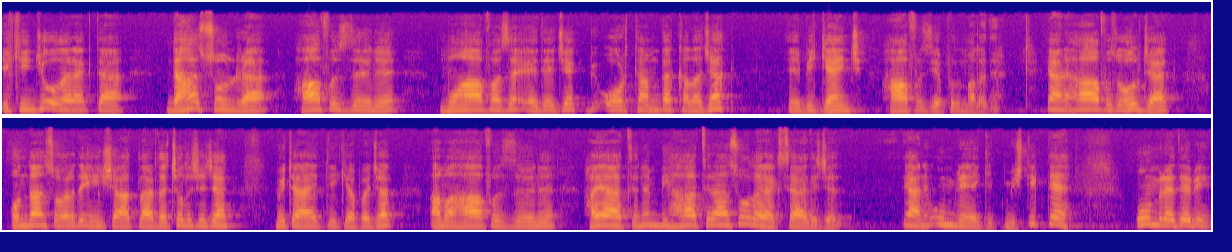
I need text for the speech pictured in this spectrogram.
İkinci olarak da daha sonra hafızlığını muhafaza edecek bir ortamda kalacak e, bir genç hafız yapılmalıdır. Yani hafız olacak, ondan sonra da inşaatlarda çalışacak, müteahhitlik yapacak ama hafızlığını hayatının bir hatırası olarak sadece yani Umre'ye gitmiştik de Umre'de bir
